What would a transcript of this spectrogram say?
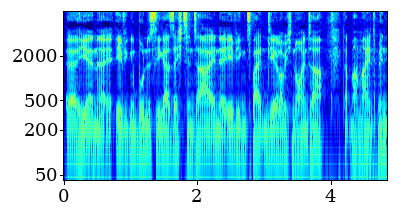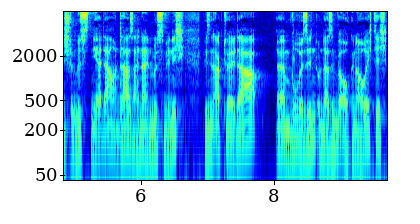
äh, hier in der ewigen Bundesliga 16. in der ewigen zweiten Liga, glaube ich, 9. dass man meint, Mensch, wir müssten ja da und da sein. Nein, müssen wir nicht. Wir sind aktuell da, ähm, wo wir sind und da sind wir auch genau richtig.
